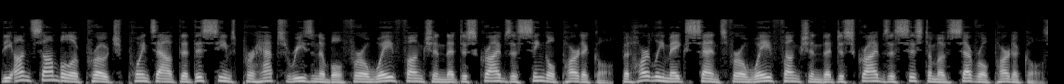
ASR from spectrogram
the ensemble approach points out that this seems perhaps reasonable for a wave function that describes a single particle, but hardly makes sense for a wave function that describes a system of several particles.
